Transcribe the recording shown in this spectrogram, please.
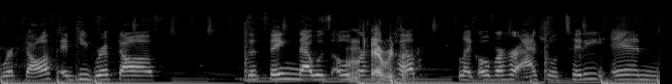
ripped off, and he ripped off the thing that was over mm, her everything. cup, like over her actual titty, and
